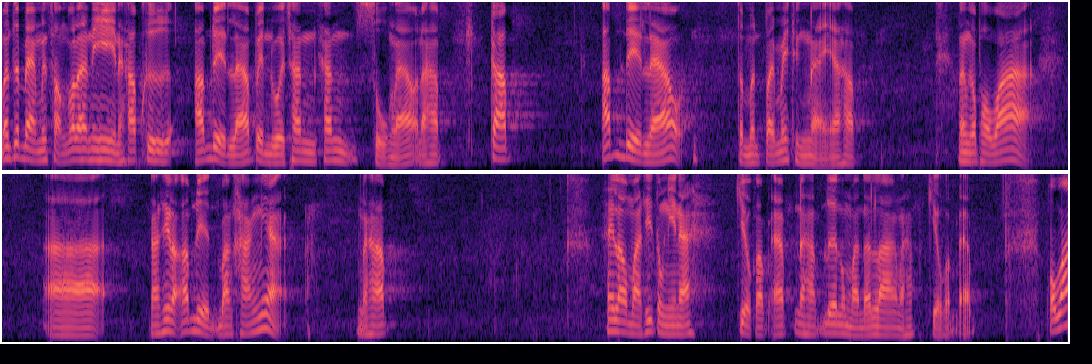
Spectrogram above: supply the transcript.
มันจะแบ่งเป็น 2 กรณีนะครับ คืออัปเดตแล้วเป็นเวอร์ชั่นขั้นสูงแล้วนะครับ กับอัปเดตแล้วแต่มันไปไม่ถึงไหนอะครับ นั่นก็เพราะว่า การที่เราอัปเดตบางครั้งเนี่ยนะครับ ให้เรามาที่ตรงนี้นะ เกี่ยวกับแอปนะครับ เลื่อนลงมาด้านล่างนะครับ เกี่ยวกับแอป เพราะว่า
